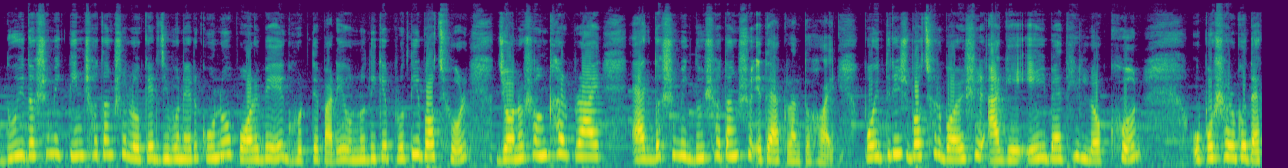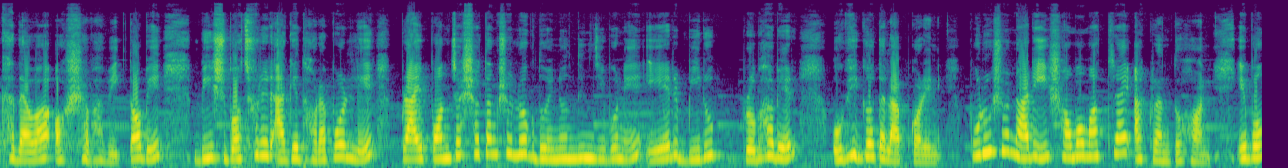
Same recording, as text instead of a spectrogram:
দুই দশমিক তিন শতাংশ লোকের জীবনের কোনো পর্বে ঘটতে পারে। অন্যদিকে প্রতি বছর জনসংখ্যার প্রায় এক দশমিক দুই শতাংশ এতে আক্রান্ত হয়। পঁয়ত্রিশ বছর বয়সের আগে এই ব্যাধির লক্ষণ উপসর্গ দেখা দেওয়া অস্বাভাবিক। তবে বিশ বছরের আগে ধরা পড়লে প্রায় পঞ্চাশ শতাংশ লোক দৈনন্দিন জীবনে এর বিরূপ প্রভাবের অভিজ্ঞতা লাভ করেন। পুরুষ ও নারী সমমাত্রায় আক্রান্ত হন এবং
